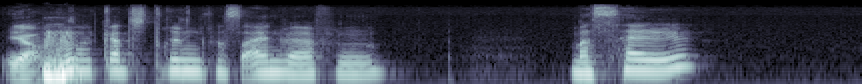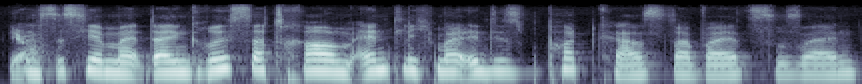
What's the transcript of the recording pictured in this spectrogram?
ja, Ich muss noch ganz dringend was einwerfen. Marcel, ja. das ist hier mein, dein größter Traum, endlich mal in diesem Podcast dabei zu sein.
